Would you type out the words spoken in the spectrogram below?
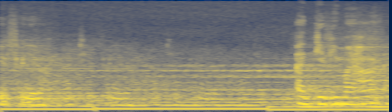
For you. I'd give you my heart.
